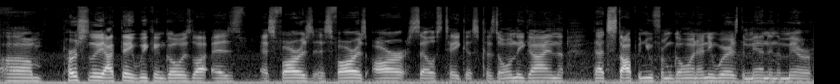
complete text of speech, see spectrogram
Um, personally, I think we can go as as as far as as far as our cells take us. Because the only guy the, that's stopping you from going anywhere is the man in the mirror.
